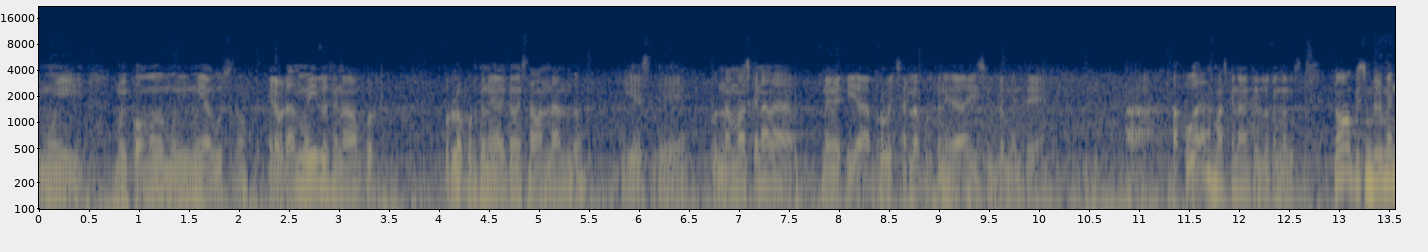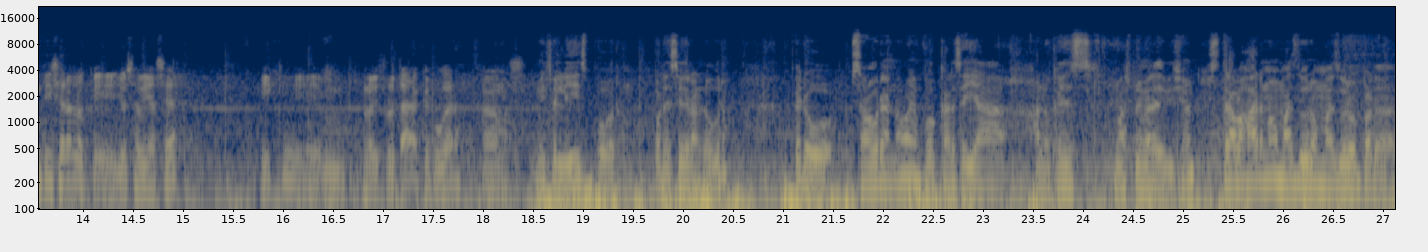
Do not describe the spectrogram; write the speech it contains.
muy, muy cómodo, muy, muy a gusto. Y la verdad muy ilusionado por, por la oportunidad que me estaban dando. Y este, pues nada más que nada me metí a aprovechar la oportunidad y simplemente a, a jugar, más que nada que es lo que me gusta. No, que simplemente hiciera lo que yo sabía hacer y que mm, lo disfrutara, que jugara, nada más. Muy feliz por, por ese gran logro pero pues ahora no enfocarse ya a lo que es más primera división. Trabajar no más duro más duro para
